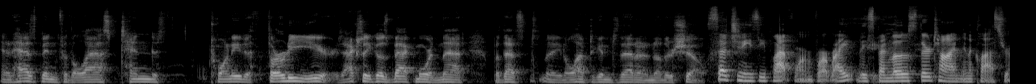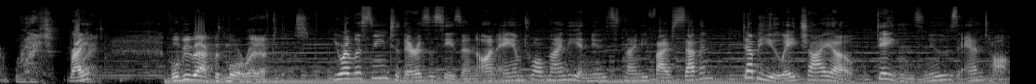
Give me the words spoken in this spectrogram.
and it has been for the last 10 to 20 to 30 years. Actually, it goes back more than that, but that's, you know, we'll have to get into that on another show. Such an easy platform for it, right? They spend most of their time in a classroom. Right. Right? We'll be back with more right after this. You are listening to There Is a Season on AM 1290 and News 95.7 WHIO, Dayton's News and Talk.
